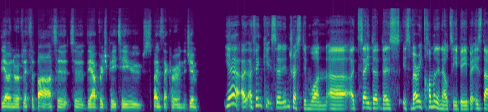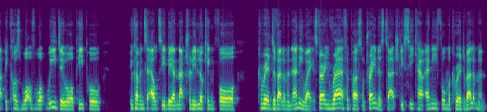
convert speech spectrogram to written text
the owner of Lift the Bar, to to the average PT who spends their career in the gym? Yeah, I, I, think it's an interesting one. Uh, I'd say that there's it's very common in LTB, but is that because what of what we do or people who come into LTB are naturally looking for career development anyway? It's very rare for personal trainers to actually seek out any form of career development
